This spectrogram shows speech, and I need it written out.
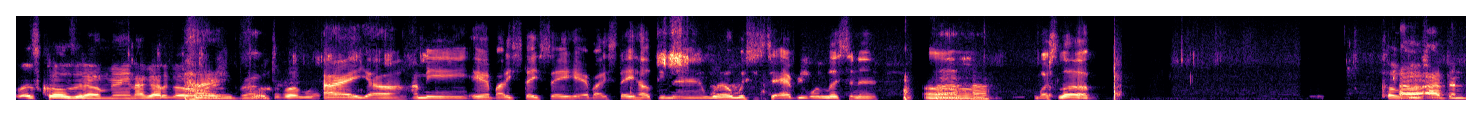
let's close it out, man. I gotta go. to All work. right, bro. What the fuck? All right, y'all. I mean, everybody stay safe. Everybody stay healthy, man. Well wishes to everyone listening. Um, Uh-huh. Much love. Kobe. Uh, I've been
